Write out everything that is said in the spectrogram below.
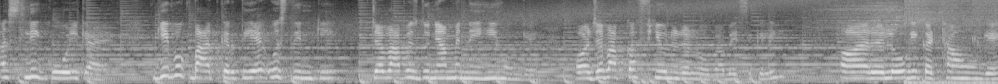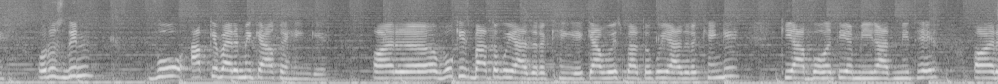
असली गोल क्या है। ये बुक बात करती है उस दिन की जब आप इस दुनिया में नहीं होंगे और जब आपका फ्यूनरल होगा बेसिकली और लोग इकट्ठा होंगे और उस दिन वो आपके बारे में क्या कहेंगे? और वो किस बातों को याद रखेंगे? क्या वो इस बातों को याद रखेंगे कि आप बहुत ही अमीर आदमी थे और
